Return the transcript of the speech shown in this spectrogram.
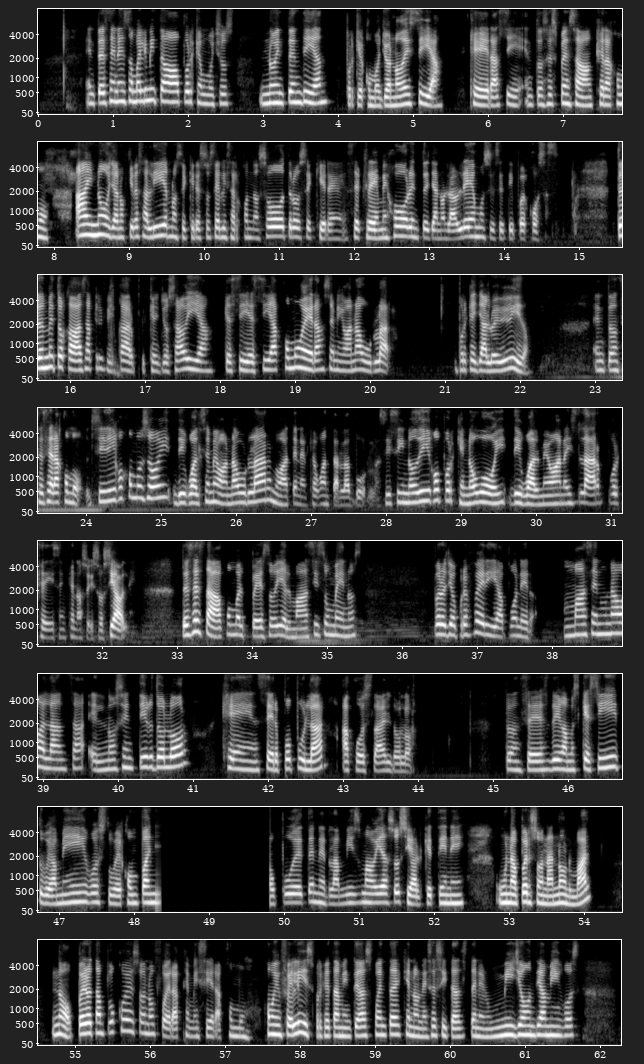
Entonces en eso me limitaba porque muchos no entendían, porque como yo no decía que era así. Entonces pensaban que era como, ay, no, ya no quiere salir, no se quiere socializar con nosotros, se, quiere, se cree mejor, entonces ya no le hablemos, ese tipo de cosas. Entonces me tocaba sacrificar porque yo sabía que si decía como era, se me iban a burlar, porque ya lo he vivido. Entonces era como, si digo como soy, de igual se me van a burlar, me voy a tener que aguantar las burlas. Y si no digo porque no voy, de igual me van a aislar porque dicen que no soy sociable. Entonces estaba como el peso y el más y su menos pero yo prefería poner más en una balanza el no sentir dolor que en ser popular a costa del dolor. Entonces, digamos que sí, tuve amigos, tuve compañeros, no pude tener la misma vida social que tiene una persona normal, no, pero tampoco eso no fuera que me hiciera como, como infeliz, porque también te das cuenta de que no necesitas tener un millón de amigos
